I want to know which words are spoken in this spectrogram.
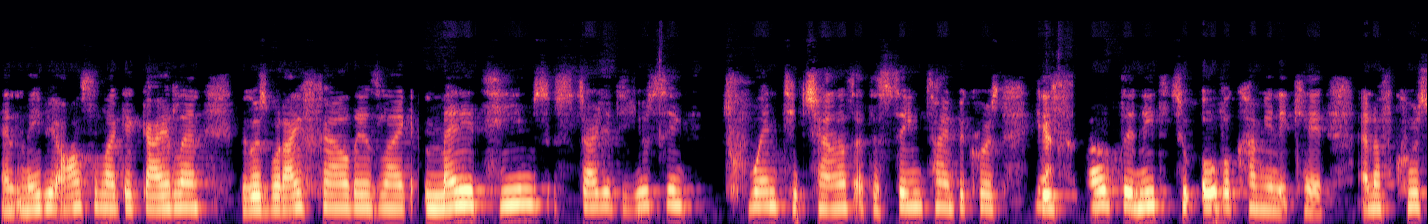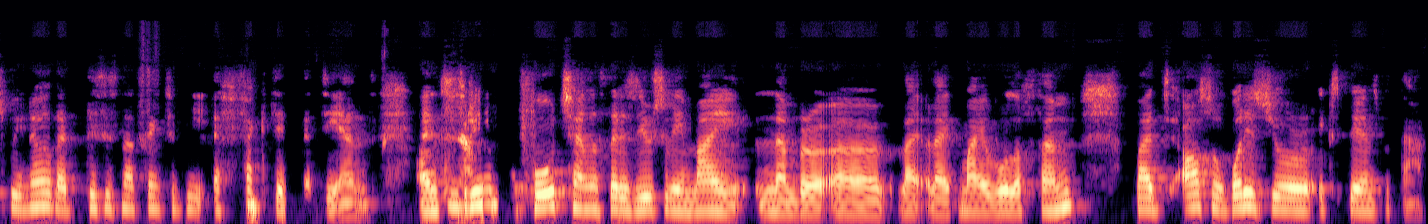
And maybe also like a guideline, because what I felt is like many teams started using 20 channels at the same time because yeah. they felt the need to over communicate. And of course, we know that this is not going to be effective at the end. And no. three, four channels, that is usually my number, uh, like, like my rule of thumb. But also, what is your experience with that?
